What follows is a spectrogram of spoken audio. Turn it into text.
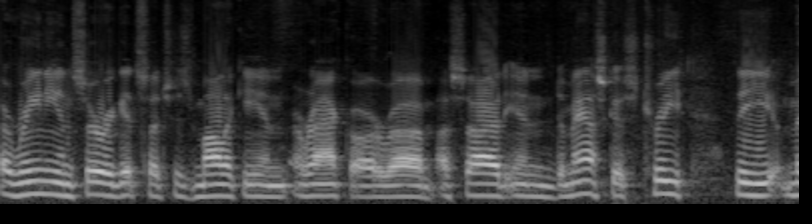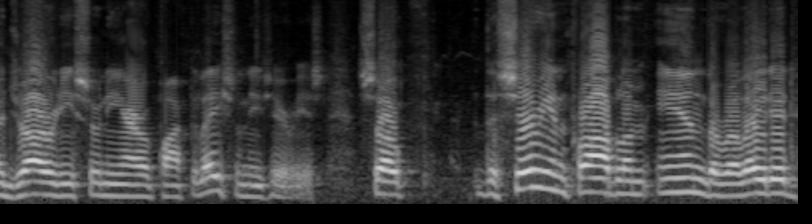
Iranian surrogates such as Maliki in Iraq or uh, Assad in Damascus treat the majority Sunni Arab population in these areas. So the Syrian problem and the related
